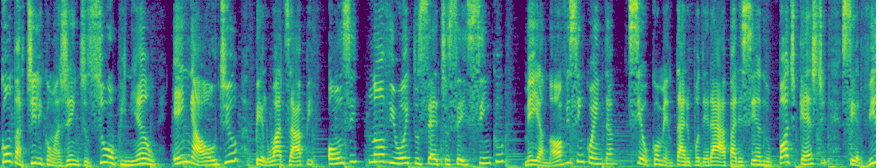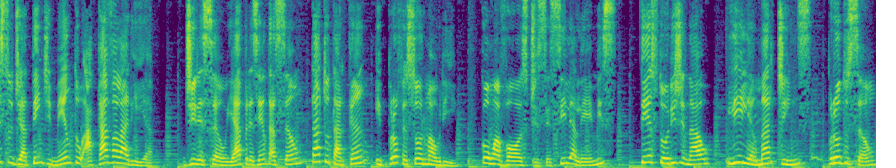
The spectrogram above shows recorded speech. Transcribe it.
Compartilhe com a gente sua opinião em áudio pelo WhatsApp 11 98765 6950. Seu comentário poderá aparecer no podcast Serviço de Atendimento à Cavalaria. Direção e apresentação: Tato Tarkan e Professor Mauri. Com a voz de Cecília Lemes, texto original: Lilian Martins, produção:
